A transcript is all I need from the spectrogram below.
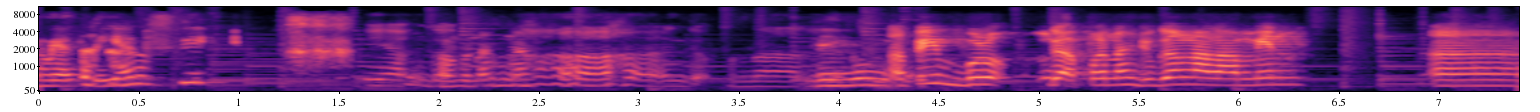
ngeliat-liat sih. Iya, nggak Nggak pernah, nggak pernah. lihat Bingung. Tapi belum nggak pernah juga ngalamin eh,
